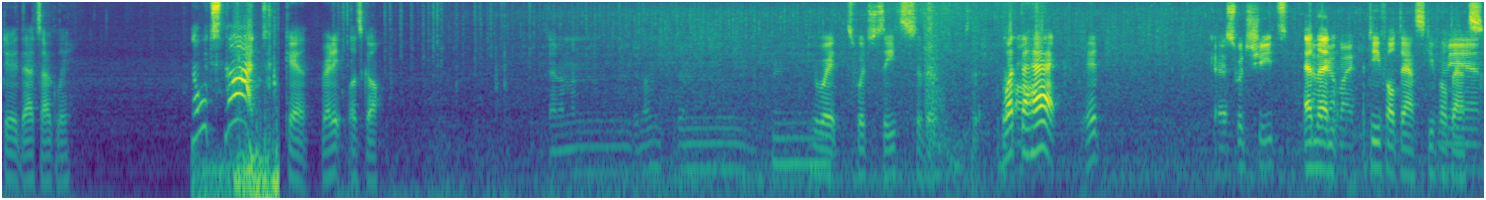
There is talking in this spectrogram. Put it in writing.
Dude, that's ugly. No, it's not! Okay, ready? Let's go. You wait, switch seats to the. To the what the heck? It. Okay, I switch sheets. And I then my default dance, default man. dance.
